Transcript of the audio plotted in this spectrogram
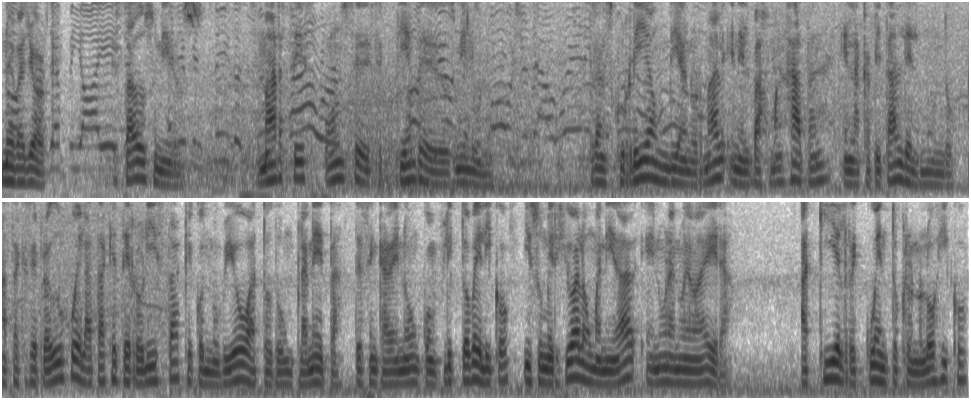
Nueva York, Estados Unidos, martes 11 de septiembre de 2001. Transcurría un día normal en el Bajo Manhattan, en la capital del mundo, hasta que se produjo el ataque terrorista que conmovió a todo un planeta, desencadenó un conflicto bélico y sumergió a la humanidad en una nueva era. Aquí el recuento cronológico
